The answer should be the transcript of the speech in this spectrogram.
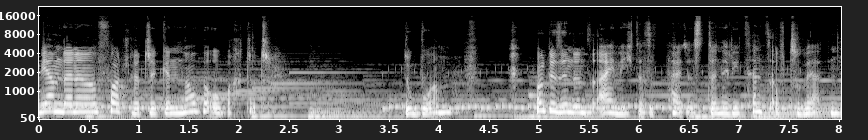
Wir haben deine Fortschritte genau beobachtet. Du Wurm. Und wir sind uns einig, dass es Zeit ist, deine Lizenz aufzuwerten.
